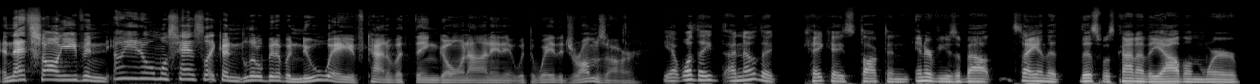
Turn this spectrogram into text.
And that song even, oh, it almost has like a little bit of a new wave kind of a thing going on in it with the way the drums are. Yeah, well, they I know that KK's talked in interviews about saying that this was kind of the album where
